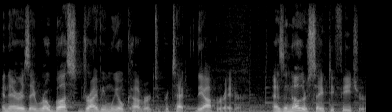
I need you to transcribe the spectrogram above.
and there is a robust driving wheel cover to protect the operator. As another safety feature,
